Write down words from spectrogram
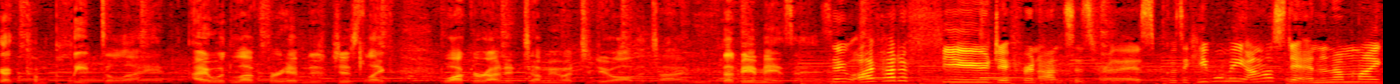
a complete delight. I would love for him to just like walk around and tell me what to do all the time. That'd be amazing. So I've had a few different answers for this because I keep on being asked it, and then I'm like,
